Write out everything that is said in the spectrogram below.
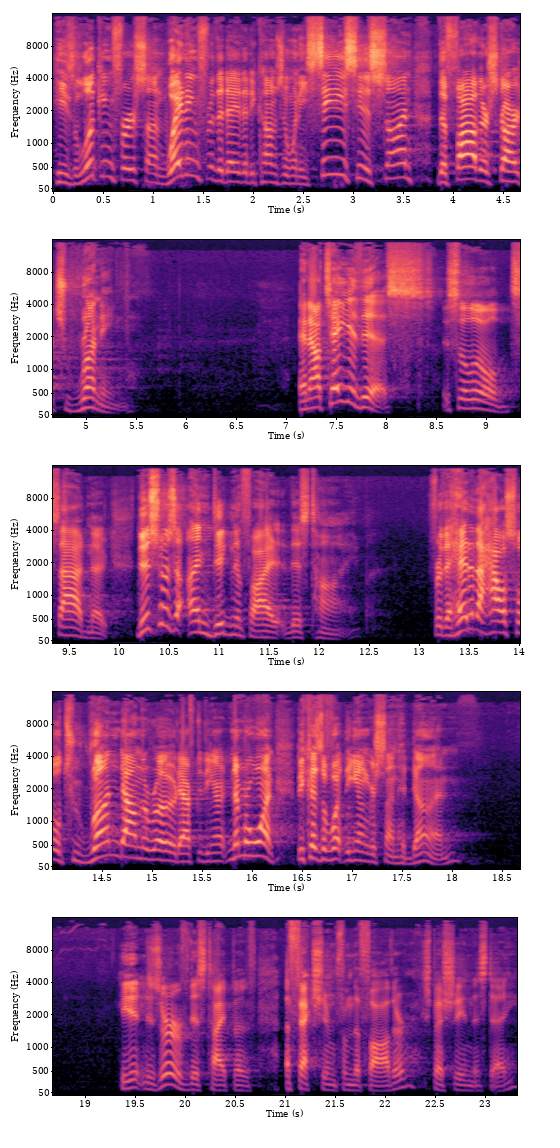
He's looking for his son, waiting for the day that he comes. And when he sees his son, the father starts running. And I'll tell you this this is a little side note. This was undignified at this time for the head of the household to run down the road after the number one because of what the younger son had done he didn't deserve this type of affection from the father, especially in this day.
